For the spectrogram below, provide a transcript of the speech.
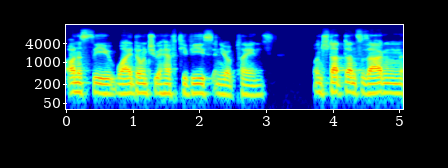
honestly, why don't you have TVs in your planes? Und statt dann zu sagen,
